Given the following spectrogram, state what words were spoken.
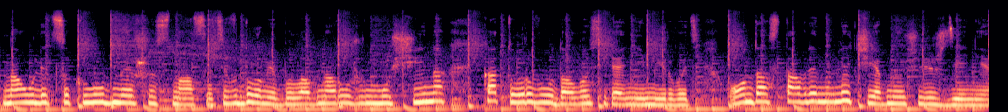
на улице Клубная, 16. В доме был обнаружен мужчина, которого удалось реанимировать. Он доставлен в лечебное учреждение.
